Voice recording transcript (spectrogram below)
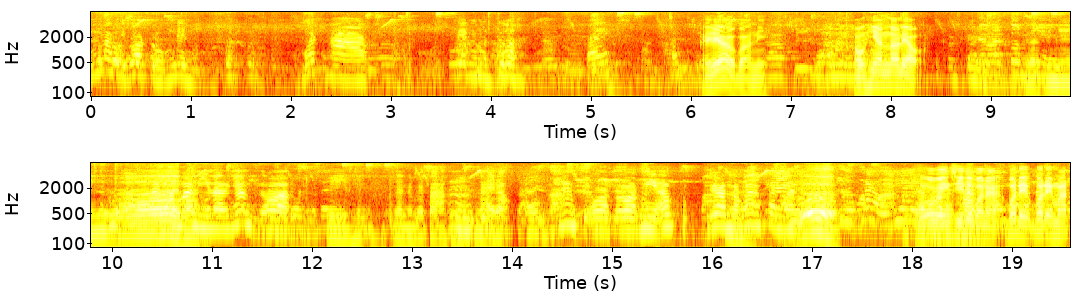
มันมาสิบ่ตรงเด่นเบิดหาเส้นหมดตัว ไปไปแล้วบ้านนี้ เขาเฮียนเราแล้วแล้วเป็นไงเว้เอายมานี่เราย่ำสิออกนี่นั่นน่ะไม่ป้าหลายแล้วย่ำสิออกก็ออกนี่เอาย้อนออกมาสั่นมาเออผมก็เวงซีได้บ่น่ะบ่ได้บ่ได้มัด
